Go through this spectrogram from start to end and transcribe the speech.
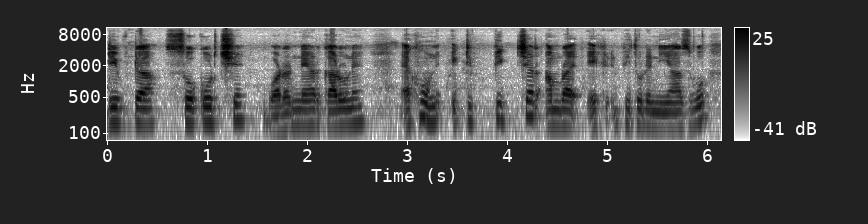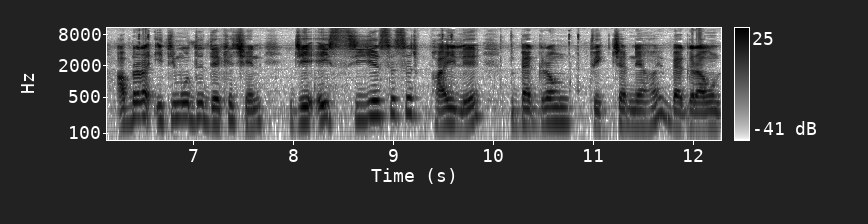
ডিপটা শো করছে বর্ডার নেওয়ার কারণে। এখন একটি পিকচার আমরা এর ভিতরে নিয়ে আসব। আপনারা ইতিমধ্যে দেখেছেন যে এই সিএসএসের ফাইলে ব্যাকগ্রাউন্ড পিকচার নেওয়া হয় ব্যাকগ্রাউন্ড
